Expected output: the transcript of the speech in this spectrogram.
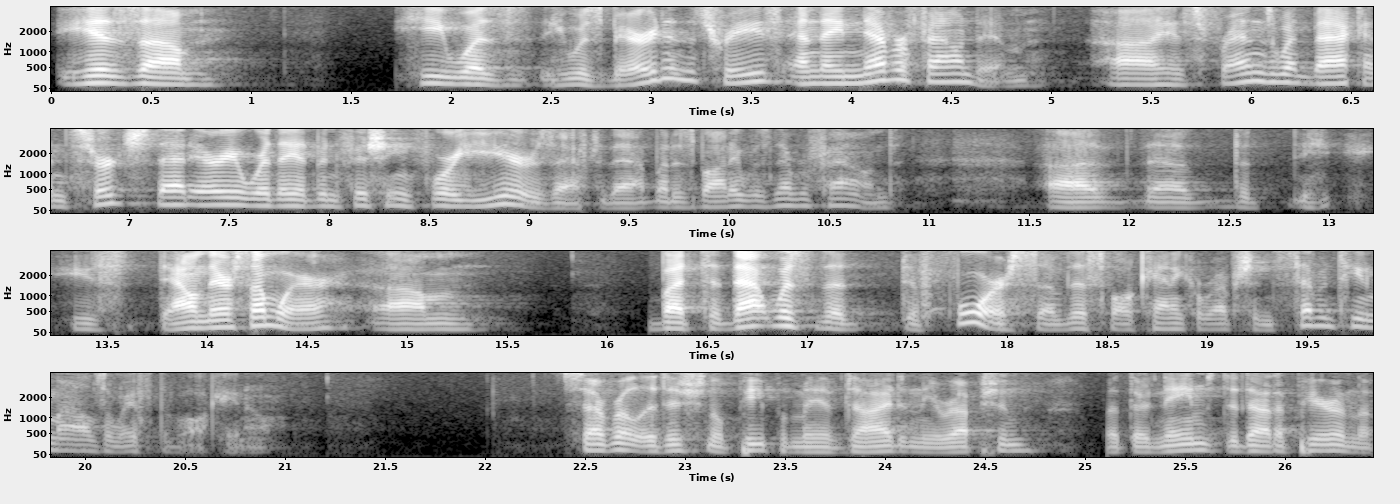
His, um, he, was, he was buried in the trees, and they never found him. Uh, his friends went back and searched that area where they had been fishing for years after that, but his body was never found. Uh, the, the, he's down there somewhere. Um, but that was the, the force of this volcanic eruption 17 miles away from the volcano. Several additional people may have died in the eruption, but their names did not appear on the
